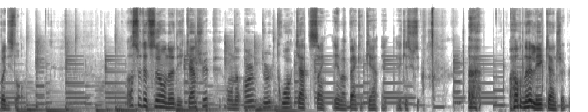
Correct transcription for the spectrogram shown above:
Pas d'histoire. Ensuite de ça, on a des cantrips. On a 1, 2, 3, 4, 5. Et ma bank account. Qu'est-ce que c'est? on a les cantrips.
